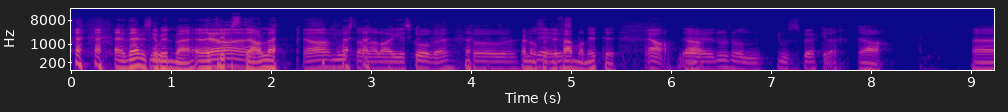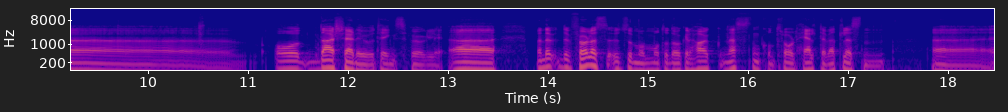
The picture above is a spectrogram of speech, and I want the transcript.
Er det det vi skal begynne med? Er det Ja, tips til alle? Ja, motstanderlaget scorer. Mellom det er jo 75 og 90? Ja, det er ja. noe, sånn, noe som spøker der. Ja. Eh, og der skjer det jo ting, selvfølgelig. Uh, men det, det føles ut som om dere har nesten kontroll helt til Vetlesen uh,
